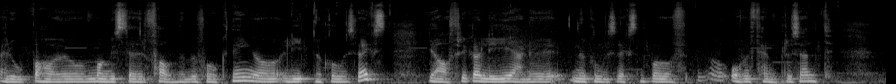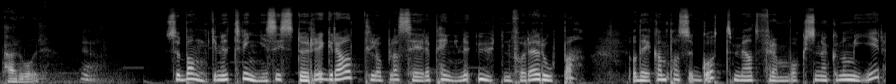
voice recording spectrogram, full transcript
Europa har jo mange steder fallende befolkning og liten økonomisk vekst. I Afrika ligger gjerne den økonomiske veksten på over 5% per år. Ja. Så bankene tvinges i større grad til å plassere pengene utenfor Europa. Og det kan passe godt med at framvoksende økonomier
